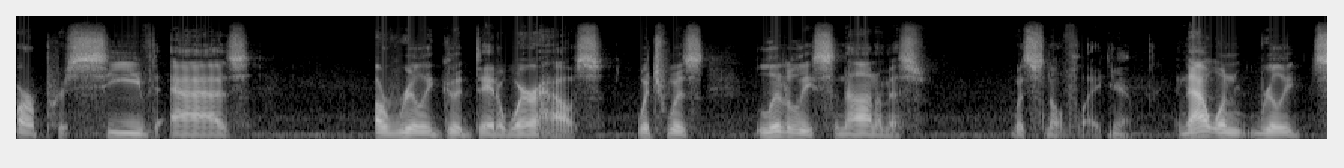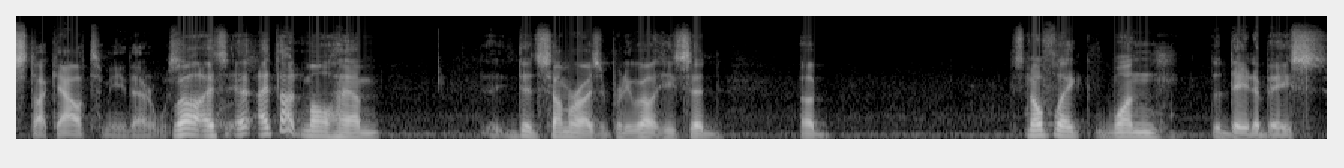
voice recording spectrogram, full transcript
are perceived as a really good data warehouse, which was literally synonymous with Snowflake. Yeah. And that one really stuck out to me that it was. Well, it's, I thought Mulham did summarize it pretty well. He said, uh, Snowflake won the database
